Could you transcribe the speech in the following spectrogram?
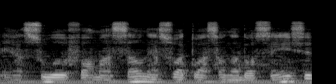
é, a sua formação, né, a sua atuação na docência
